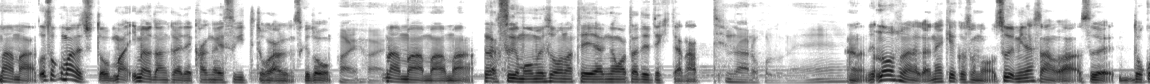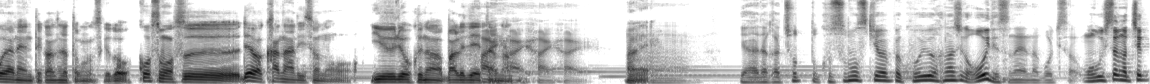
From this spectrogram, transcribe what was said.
まあまあ、そこまでちょっと、まあ今の段階で考えすぎってところあるんですけど、はいはい。まあまあまあまあ、なんかすぐ揉めそうな提案がまた出てきたなって。なるほどね。あのでノーショナルがね、結構その、すごい皆さんはすごいどこやねんって感じだと思うんですけど、コスモスではかなりその、有力なバリデータはいーなんで、はいはいはい。はいうんいや、だからちょっとコスモス系はやっぱりこういう話が多いですね、なんかおじさん。もうおじさんがチェッ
